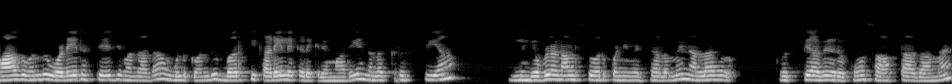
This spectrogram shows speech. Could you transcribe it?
பாகு வந்து உடையிற ஸ்டேஜ் வந்தால் தான் உங்களுக்கு வந்து பர்ஃபி கடையில் கிடைக்கிற மாதிரியே நல்லா கிறிஸ்பியாக நீங்கள் எவ்வளோ நாள் ஸ்டோர் பண்ணி வச்சாலுமே நல்லா கிறிஸ்பியாகவே இருக்கும் சாஃப்ட் ஆகாமல்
